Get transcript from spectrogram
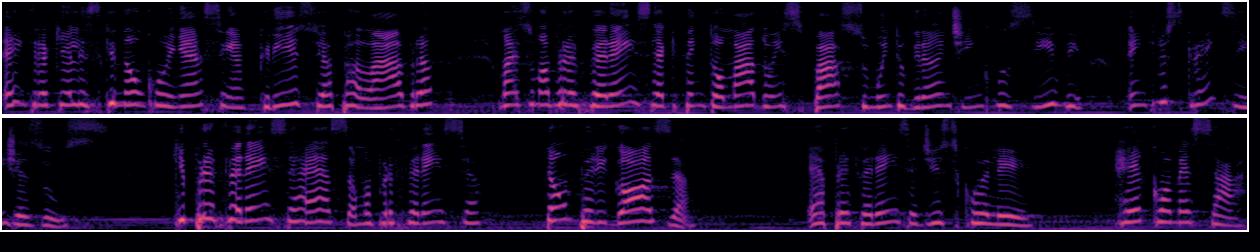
entre aqueles que não conhecem a Cristo e a palavra, mas uma preferência que tem tomado um espaço muito grande, inclusive entre os crentes em Jesus. Que preferência é essa? Uma preferência tão perigosa? É a preferência de escolher recomeçar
